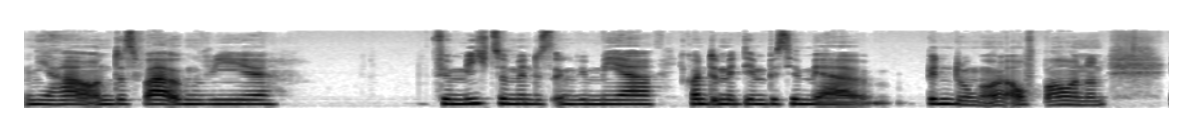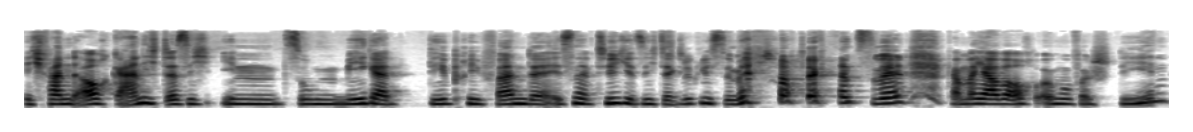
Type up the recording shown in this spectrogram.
ja, und das war irgendwie für mich zumindest irgendwie mehr, ich konnte mit dem ein bisschen mehr Bindung aufbauen und ich fand auch gar nicht, dass ich ihn so mega Depri fand. Der ist natürlich jetzt nicht der glücklichste Mensch auf der ganzen Welt, kann man ja aber auch irgendwo verstehen.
